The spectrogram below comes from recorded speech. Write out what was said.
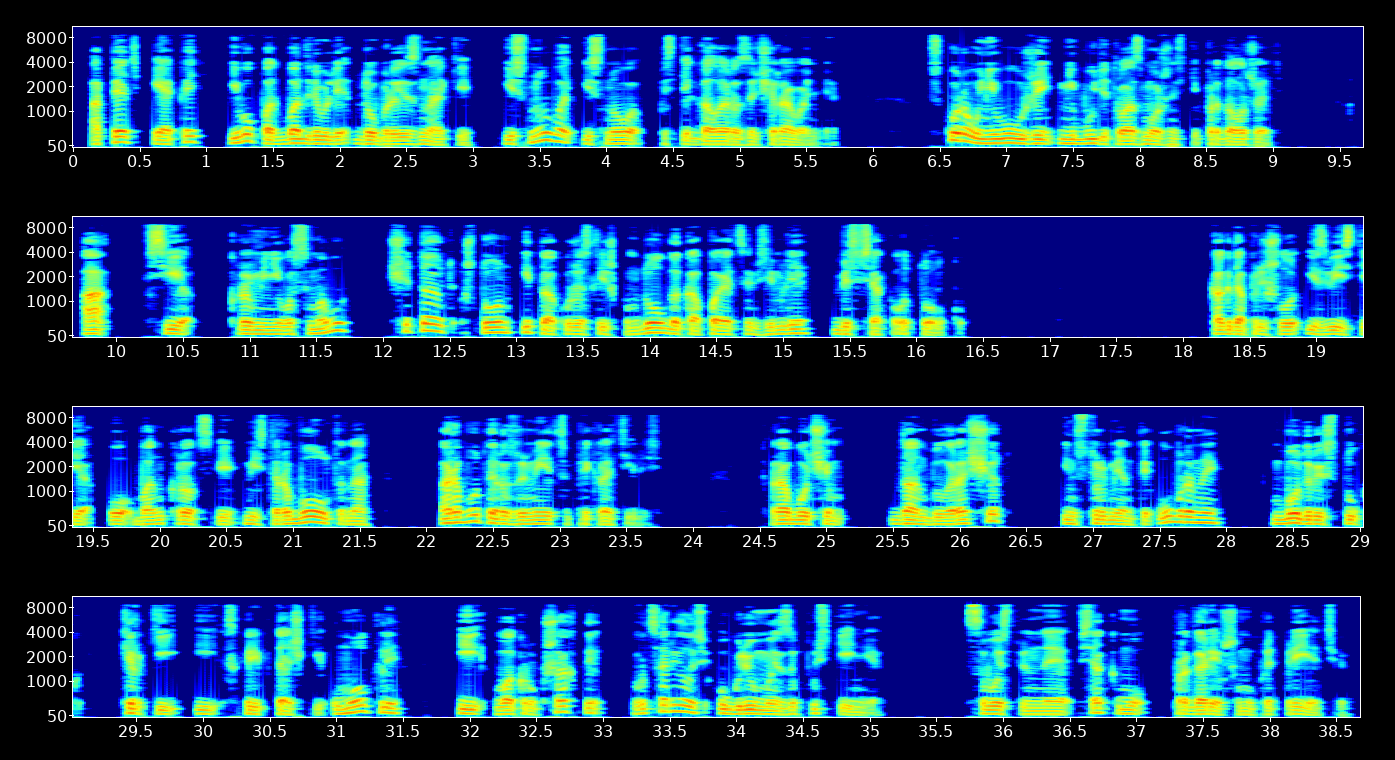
Опять и опять его подбадривали добрые знаки, и снова и снова постигало разочарование. Скоро у него уже не будет возможности продолжать. А все, кроме него самого, считают, что он и так уже слишком долго копается в земле без всякого толку. Когда пришло известие о банкротстве мистера Болтона, работы, разумеется, прекратились. Рабочим дан был расчет, инструменты убраны, бодрый стук кирки и скриптачки умолкли, и вокруг шахты воцарилось угрюмое запустение, свойственное всякому прогоревшему предприятию.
